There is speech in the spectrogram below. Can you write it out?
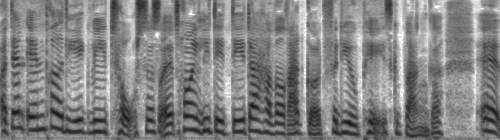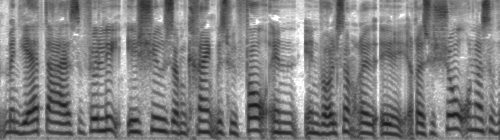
Og den ændrede de ikke ved i torsdags, og jeg tror egentlig, det er det, der har været ret godt for de europæiske banker. Øh, men ja, der er selvfølgelig issues omkring, hvis vi får en, en voldsom re- øh, recession osv.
